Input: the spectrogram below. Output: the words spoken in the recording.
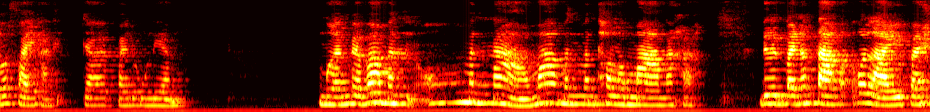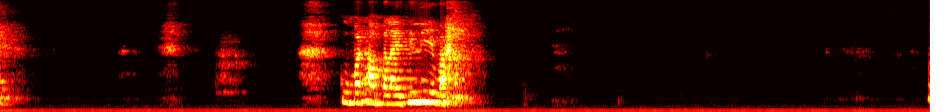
รถไฟค่ะ จะไปโรงเรียน เหมือนแบบว่ามันโอ้มันหนาวมากมันมันทรมานนะคะ เดินไปน้ำตาก็ไหลไป กูมาทำอะไรที่นี่วะเอ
